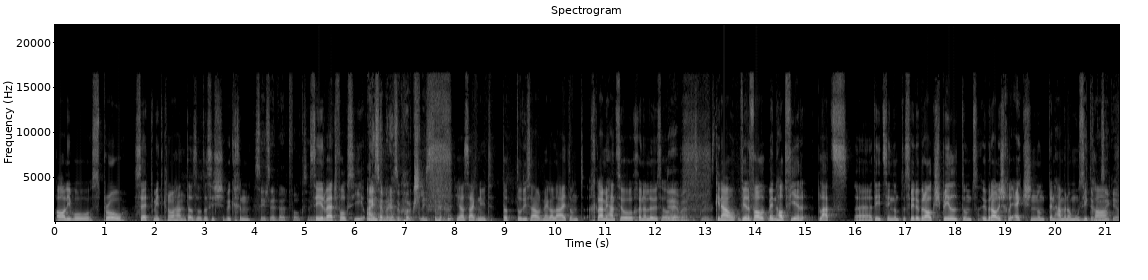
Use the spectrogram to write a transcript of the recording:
an alle, die das Pro-Set mitgenommen haben. Also das ist wirklich ein Sehr, sehr wertvoll gewesen. sehr wertvoll gewesen. Eins Und, haben wir ja sogar geschlossen. ja, sag nicht. Das tut uns auch mega leid. Und ich glaube, wir haben es ja können lösen, oder? Ja, wir haben das gelöst. Genau, auf jeden Fall, wenn halt vier Plätze äh, dort sind und es wird überall gespielt und überall ist ein bisschen Action und dann haben wir noch Musik, Mit. Musik, ja.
